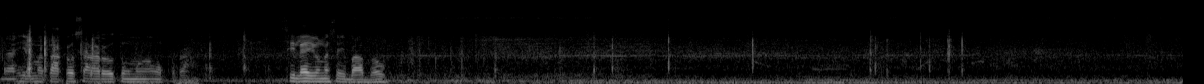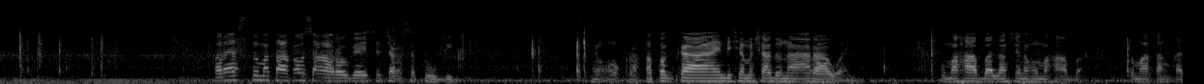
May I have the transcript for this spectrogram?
Dahil matakaw sa araw tong mga okra. Sila yung nasa ibabaw. Parehas tumatakaw sa araw guys at saka sa tubig. Yung okra. Kapag ka hindi siya masyado naarawan, humahaba lang siya ng humahaba. Tumatangkad.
